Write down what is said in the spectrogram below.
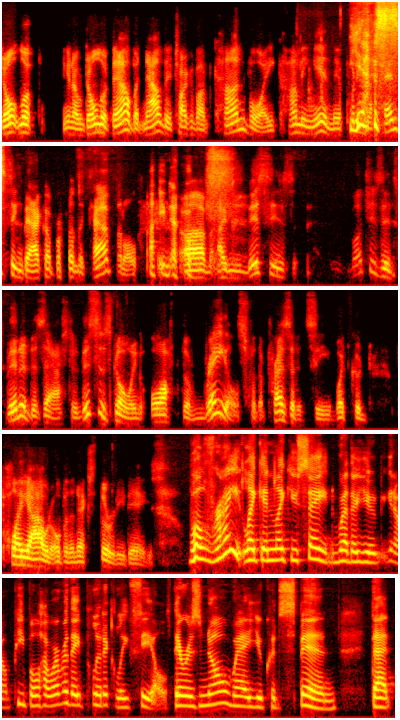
don't look, you know, don't look now. But now they're talking about convoy coming in. They're putting yes. the fencing back up around the Capitol. I know. Um, I mean, this is as much as it's been a disaster. This is going off the rails for the presidency. What could play out over the next thirty days? Well, right. Like, and like you say, whether you, you know, people, however they politically feel, there is no way you could spin that,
